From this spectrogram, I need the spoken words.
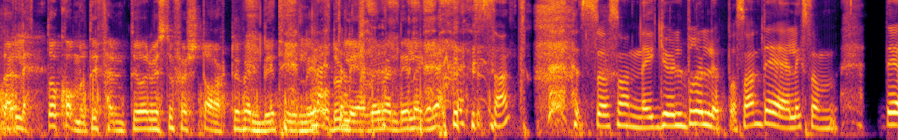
Det er lett å komme til 50 år hvis du først starter veldig tidlig og du lever veldig lenge. Sant? Så sånn gullbryllup og sånn, det er liksom det,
